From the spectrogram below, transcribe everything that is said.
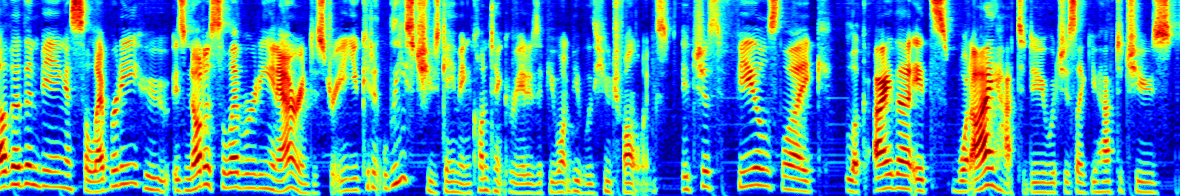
Other than being a celebrity who is not a celebrity in our industry, you could at least choose gaming content creators if you want people with huge followings. It just feels like look, either it's what I had to do, which is like you have to choose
